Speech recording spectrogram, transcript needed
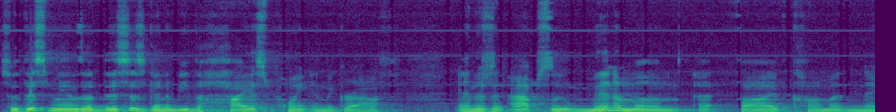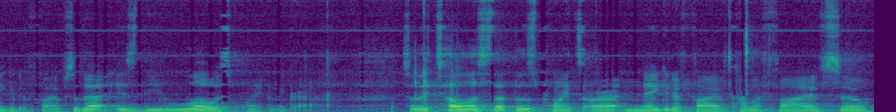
So this means that this is going to be the highest point in the graph, and there's an absolute minimum at 5 comma negative 5. So that is the lowest point in the graph. So they tell us that those points are at negative 5 comma 5. So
